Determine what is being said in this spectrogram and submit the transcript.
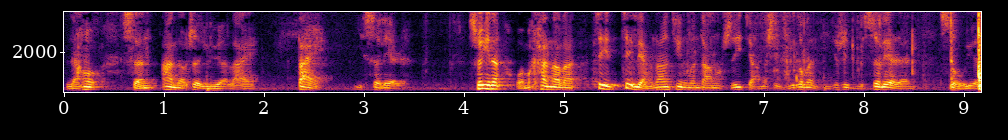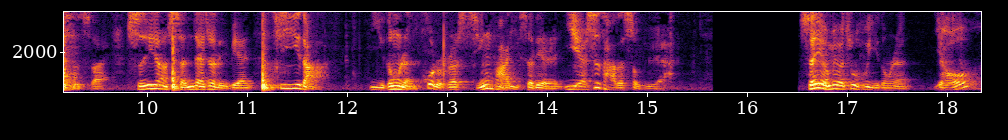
然后神按照这约来带以色列人。所以呢，我们看到了这这两章经文当中，实际讲的是一个问题，就是以色列人守约是慈爱。实际上，神在这里边击打以东人，或者说刑罚以色列人，也是他的守约。神有没有祝福以东人？有。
